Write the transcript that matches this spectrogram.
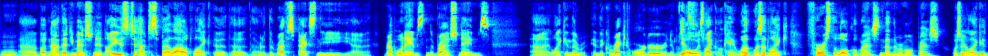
Mm-hmm. Uh, but now that you mention it, I used to have to spell out like the the the, the ref specs and the uh, repo names and the branch names uh, like in the in the correct order, and it was yes. always like, okay, what was it like? First the local branch and then the remote branch. Was there like a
